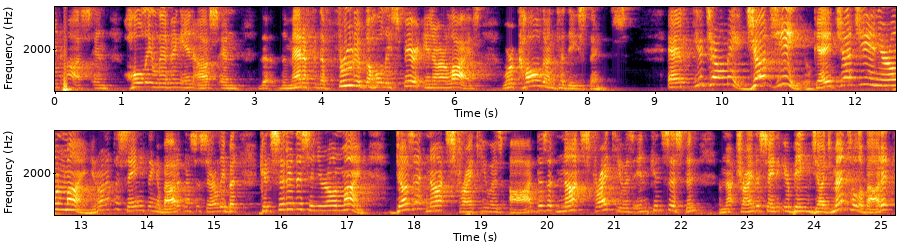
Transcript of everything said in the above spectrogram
in us and holy living in us and the, the, manif- the fruit of the Holy Spirit in our lives, we're called unto these things. And you tell me, judge ye, okay? Judge ye in your own mind. You don't have to say anything about it necessarily, but consider this in your own mind. Does it not strike you as odd? Does it not strike you as inconsistent? I'm not trying to say that you're being judgmental about it.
